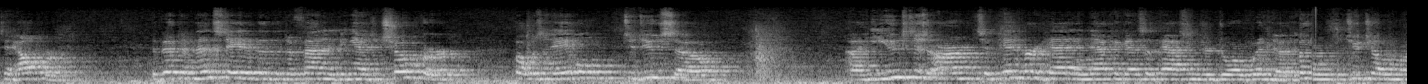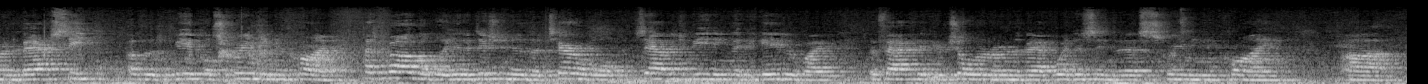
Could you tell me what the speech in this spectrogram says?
to help her. The victim then stated that the defendant began to choke her, but was unable to do so uh, he used his arm to pin her head and neck against the passenger door window. The two children were in the back seat of the vehicle screaming and crying. That's probably, in addition to the terrible, savage beating that you gave your wife, the fact that your children are in the back witnessing this, screaming and crying. Uh,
